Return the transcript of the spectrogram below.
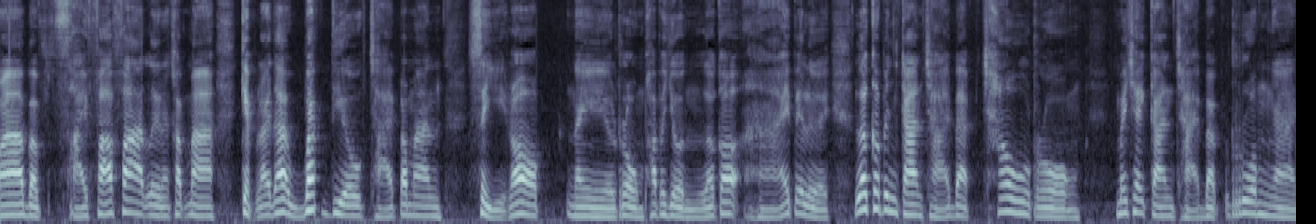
มาแบบสายฟ้าฟาดเลยนะครับ มาเก็บรายได้แวบเดียวฉายประมาณ 4 รอบในโรงภาพยนตร์ แล้วก็หายไปเลย แล้วก็เป็นการฉายแบบเช่าโรง ไม่ใช่การฉายแบบร่วมงาน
